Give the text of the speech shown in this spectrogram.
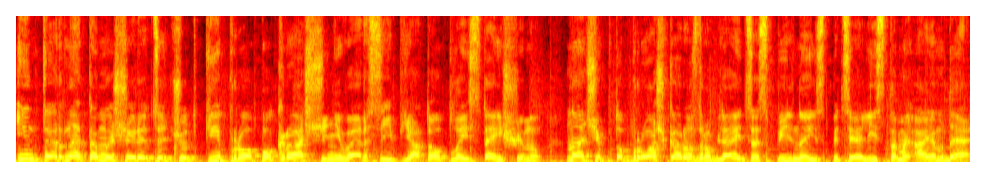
Інтернетами ширяться чутки про покращені версії п'ятого PlayStation. Начебто прошка розробляється спільно із спеціалістами AMD,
